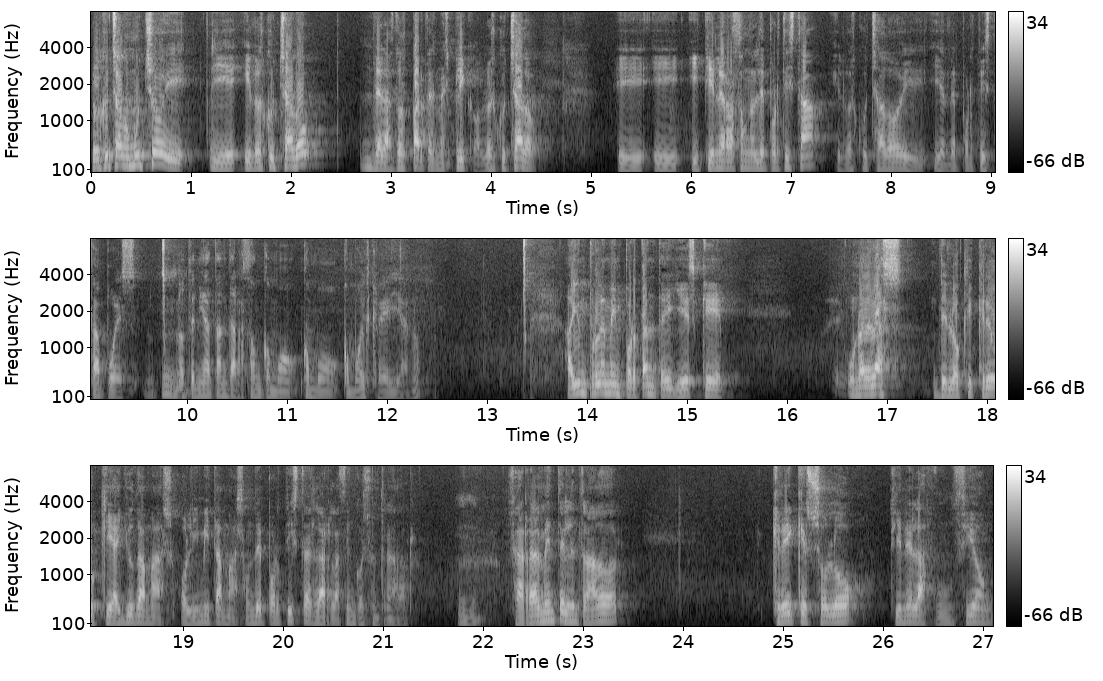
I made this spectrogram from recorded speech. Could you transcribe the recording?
Lo he escuchado mucho y, y, lo he escuchado de las dos partes, me explico. Lo he escuchado y, y, tiene razón el deportista y lo he escuchado y, el deportista pues no tenía tanta razón como, como, como él creía. ¿no? Hay un problema importante y es que una de las de lo que creo que ayuda más o limita más a un deportista es la relación con su entrenador. O sea, realmente el entrenador cree que solo tiene la función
